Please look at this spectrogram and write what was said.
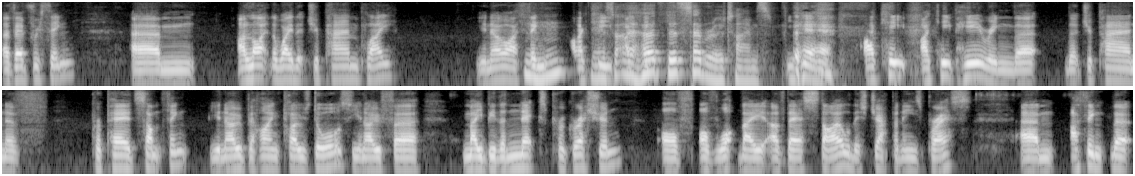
of everything. Um, I like the way that Japan play. You know, I think mm-hmm. I keep. Yes, I, I heard this several times. yeah, I keep I keep hearing that that Japan have prepared something, you know, behind closed doors, you know, for maybe the next progression of of what they of their style, this Japanese press. Um, I think that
